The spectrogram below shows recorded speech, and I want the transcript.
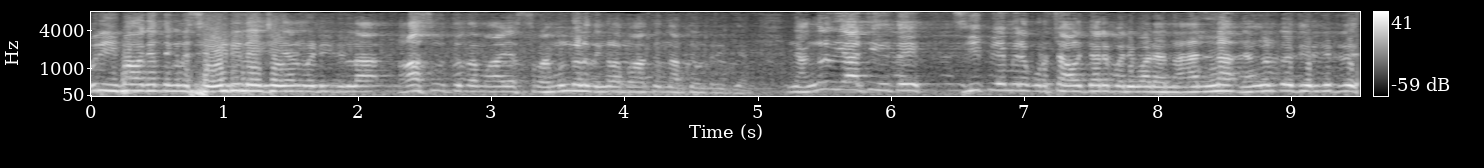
ഒരു വിഭാഗത്തെ ഇങ്ങനെ സൈഡിലേ ചെയ്യാൻ വേണ്ടിയിട്ടുള്ള ആസൂത്രിതമായ ശ്രമങ്ങൾ നിങ്ങളെ ഭാഗത്ത് നിന്ന് ഞങ്ങൾ ഞങ്ങൾ ചെയ്ത് സി പി എമ്മിലെ കുറച്ച് ആൾക്കാരെ പരിപാടിയാണ് അല്ല ഞങ്ങൾക്ക് തിരിഞ്ഞിട്ട്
